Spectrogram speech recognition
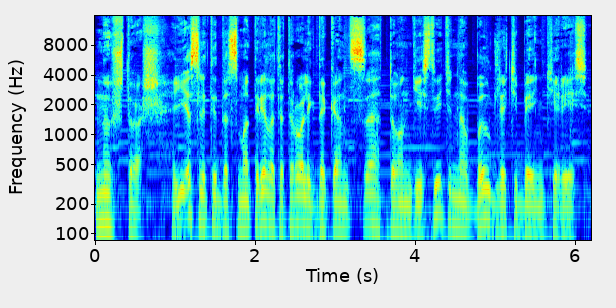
Ну что ж, если ты досмотрел этот ролик до конца, то он действительно был для тебя интересен.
